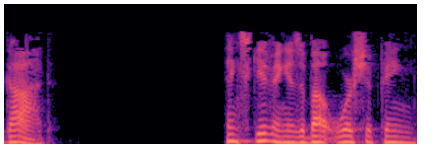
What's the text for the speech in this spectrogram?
God. Thanksgiving is about worshiping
